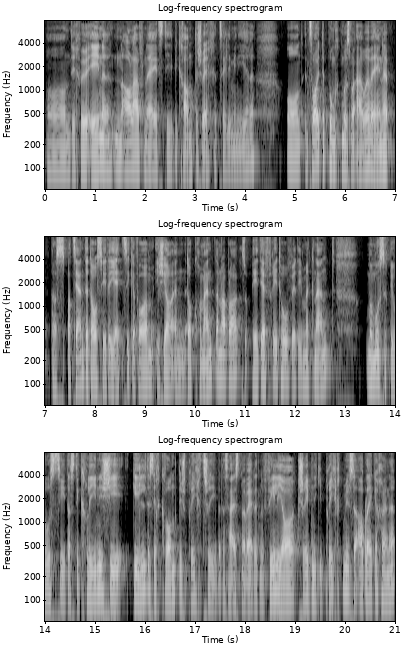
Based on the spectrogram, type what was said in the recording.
und ich würde eher einen Anlauf nehmen, jetzt die bekannten Schwächen zu eliminieren. Und ein zweiter Punkt muss man auch erwähnen, das Patientendossier in der jetzigen Form ist ja ein Dokumentenablage, also PDF-Friedhof wird immer genannt. Man muss sich bewusst sein, dass die klinische Gilde sich gewohnt ist, Berichte zu schreiben. Das heißt, man werden noch viele Jahre geschriebene Berichte müssen ablegen können.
